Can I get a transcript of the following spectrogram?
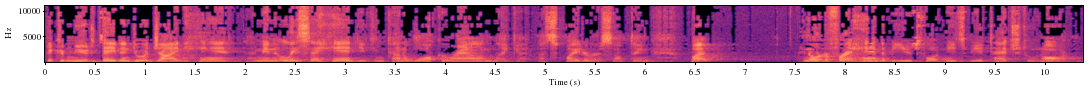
they could mutate into a giant hand? I mean, at least a hand you can kind of walk around like a, a spider or something. But in order for a hand to be useful, it needs to be attached to an arm.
